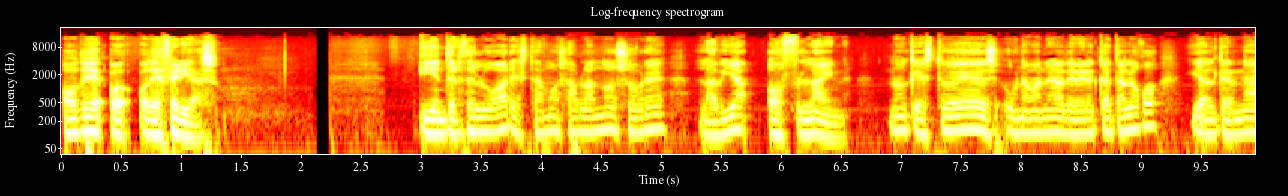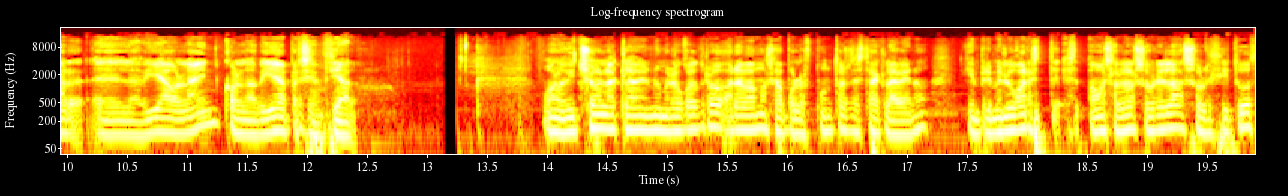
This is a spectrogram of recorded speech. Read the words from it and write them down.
o de, o de ferias. Y en tercer lugar estamos hablando sobre la vía offline, ¿no? que esto es una manera de ver el catálogo y alternar eh, la vía online con la vía presencial. Bueno, dicho la clave número 4, ahora vamos a por los puntos de esta clave. ¿no? Y en primer lugar este, vamos a hablar sobre la solicitud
